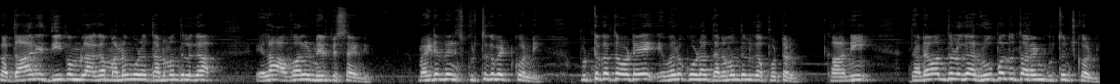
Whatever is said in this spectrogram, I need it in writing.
ఒక దారి దీపంలాగా మనం కూడా ధనవంతులుగా ఎలా అవ్వాలో నేర్పిస్తాయండి. మై ఫ్రెండ్స్ గుర్తుకు పెట్టుకోండి. పుట్టుకతోటే ఎవరు కూడా ధనవంతులుగా పుట్టరు. కానీ ధనవంతులుగా రూపొందుతారని గుర్తుంచుకోండి.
